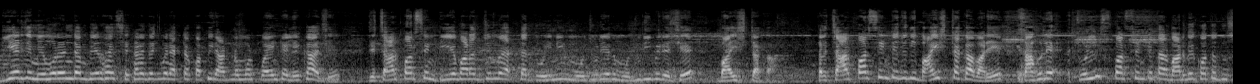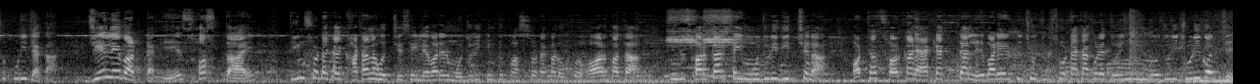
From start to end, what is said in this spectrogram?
ডিএর যে মেমোরেন্ডাম বের হয় সেখানে দেখবেন একটা কপির আট নম্বর পয়েন্টে লেখা আছে যে চার পার্সেন্ট ডিএ বাড়ার জন্য একটা দৈনিক মজুরের মজুরি বেড়েছে বাইশ টাকা। তাহলে চার পার্সেন্টে যদি বাইশ টাকা বাড়ে তাহলে চল্লিশ পার্সেন্টে তার বাড়বে কত? দুশো কুড়ি টাকা। যে লেবারটাকে সস্তায় তিনশো টাকায় খাটানো হচ্ছে, সেই লেবারের মজুরি কিন্তু পাঁচশো টাকার উপর হওয়ার কথা। কিন্তু সরকার সেই মজুরি দিচ্ছে না। অর্থাৎ সরকার এক একটা লেবারের পিছু দুশো টাকা করে দৈনিক মজুরি চুরি করছে।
